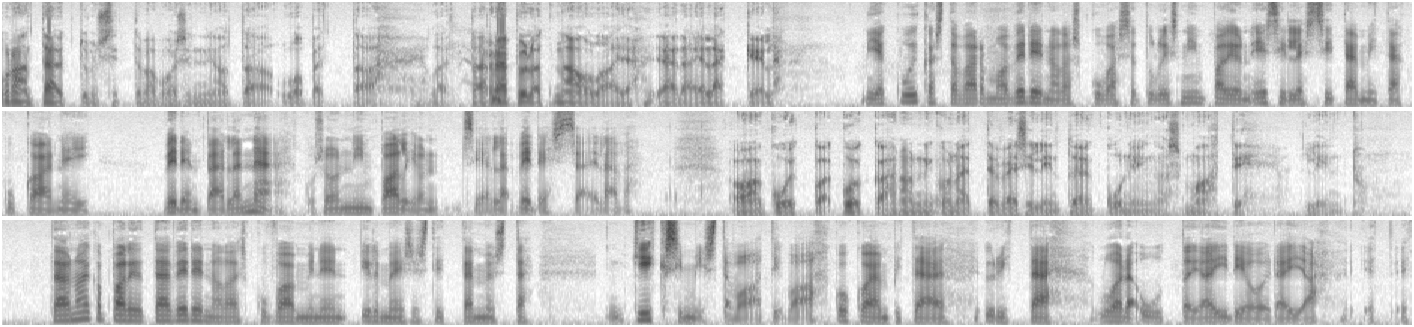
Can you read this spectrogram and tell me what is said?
uran täyttymys. Sitten mä voisin niin ottaa, lopettaa ja laittaa räpylät naulaa ja jäädä eläkkeelle. Ja kuikasta varmaan vedenalaskuvassa tulisi niin paljon esille sitä, mitä kukaan ei veden päällä näe, kun se on niin paljon siellä vedessä elävä. On, kuikka, kuikkahan on niin näiden vesilintujen kuningas, mahti, lintu. Tämä on aika paljon tämä vedenalaiskuvaaminen ilmeisesti tämmöistä keksimistä vaativaa. Koko ajan pitää yrittää luoda uutta ja ideoida, ja et, et,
